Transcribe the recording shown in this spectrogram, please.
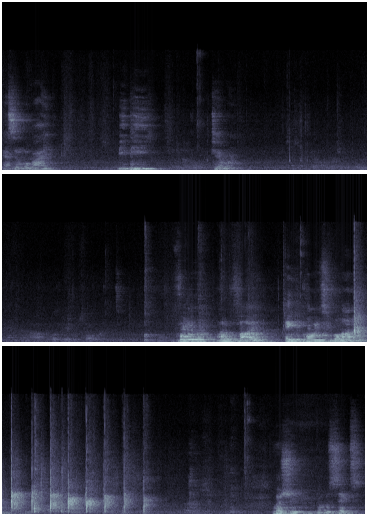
ExxonMobil, BP, Chevron. four out of five. Eight points Lana. Question number six.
